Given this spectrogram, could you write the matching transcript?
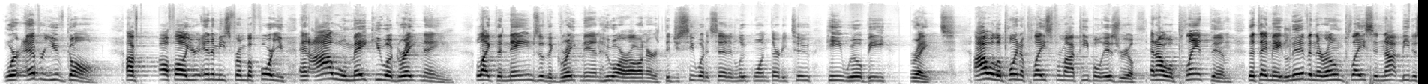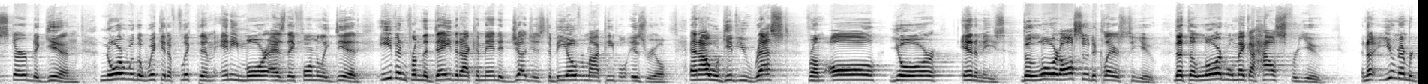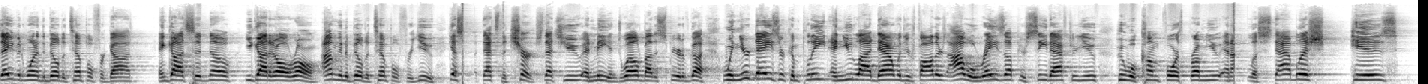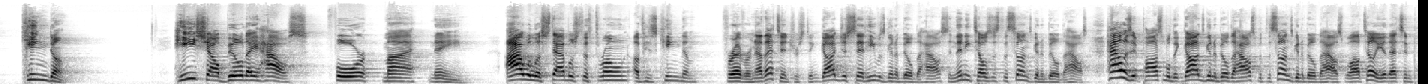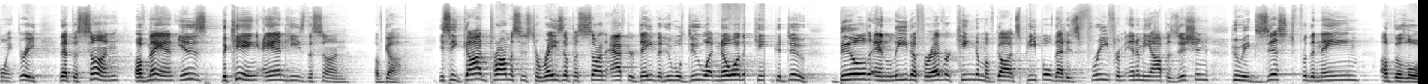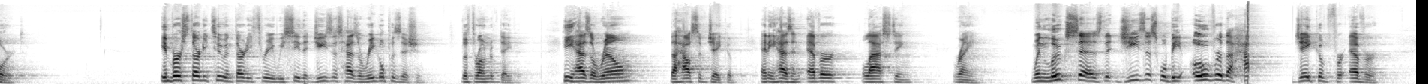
wherever you've gone. I've off all your enemies from before you, and I will make you a great name, like the names of the great men who are on earth. Did you see what it said in Luke 132? He will be great. I will appoint a place for my people Israel, and I will plant them that they may live in their own place and not be disturbed again. Nor will the wicked afflict them any more as they formerly did, even from the day that I commanded judges to be over my people Israel. And I will give you rest from all your enemies. The Lord also declares to you that the Lord will make a house for you. And uh, you remember David wanted to build a temple for God. And God said, No, you got it all wrong. I'm going to build a temple for you. Guess what? That's the church. That's you and me, and dwelled by the Spirit of God. When your days are complete and you lie down with your fathers, I will raise up your seed after you, who will come forth from you, and I will establish his kingdom. He shall build a house for my name. I will establish the throne of his kingdom forever. Now that's interesting. God just said he was going to build the house, and then he tells us the son's going to build the house. How is it possible that God's going to build the house, but the son's going to build the house? Well, I'll tell you, that's in point three that the Son of Man is the king and he's the Son of God. You see, God promises to raise up a son after David who will do what no other king could do build and lead a forever kingdom of God's people that is free from enemy opposition, who exist for the name of the Lord. In verse 32 and 33, we see that Jesus has a regal position, the throne of David. He has a realm, the house of Jacob, and he has an everlasting reign. When Luke says that Jesus will be over the house of Jacob forever,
